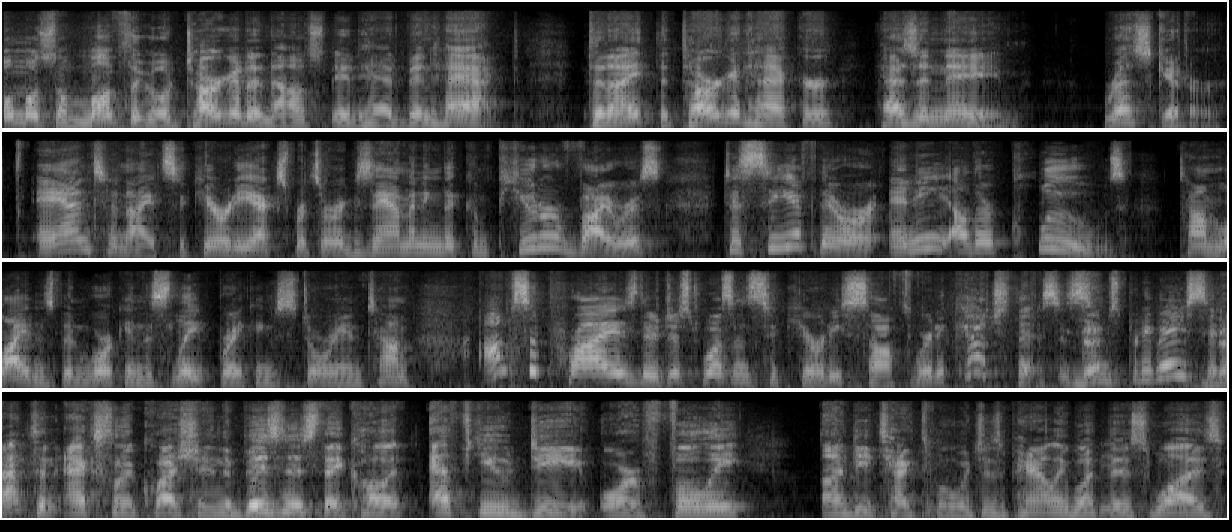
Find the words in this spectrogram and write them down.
Almost a month ago, Target announced it had been hacked. Tonight, the Target hacker has a name Rescator. And tonight, security experts are examining the computer virus to see if there are any other clues. Tom Lyden's been working this late breaking story. And Tom, I'm surprised there just wasn't security software to catch this. It that, seems pretty basic. That's an excellent question. In the business, they call it FUD or fully undetectable, which is apparently what hmm. this was.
